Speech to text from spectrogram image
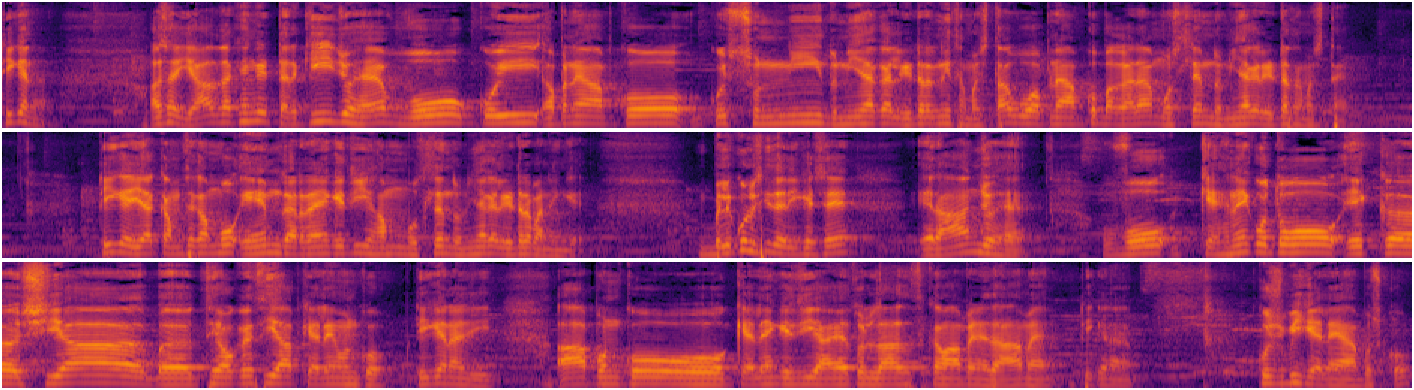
ठीक है ना। अच्छा याद रखेंगे टर्की जो है वो कोई अपने आप को कोई सुन्नी दुनिया का लीडर नहीं समझता, वो अपने आप को बगैर मुस्लिम दुनिया का लीडर समझते हैं, ठीक है। या कम से कम वो एम कर रहे हैं कि जी हम मुस्लिम दुनिया का लीडर बनेंगे। बिल्कुल इसी तरीके से ईरान जो है, वो कहने को तो एक शिया थियोक्रेसी आप कह लें उनको, ठीक है ना जी? आप उनको कह लें कि जी आयतुल्ला का वहाँ पे निज़ाम है, ठीक है ना? कुछ भी कह लें आप उसको।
